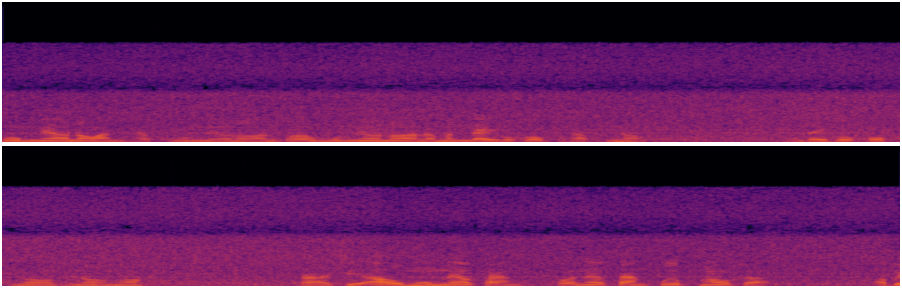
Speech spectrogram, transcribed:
มุมแนวนอนครับ มุมแนวนอนเพราะมุมแนวนอนแล้วมันได้บ่ครบครับพี่น้องมันได้บ่ครบเนาะพี่น้องเนาะถ้าสิเอามุมแนวตั้งพอแนวตั้งปุ๊บเฮาก็เอาไป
